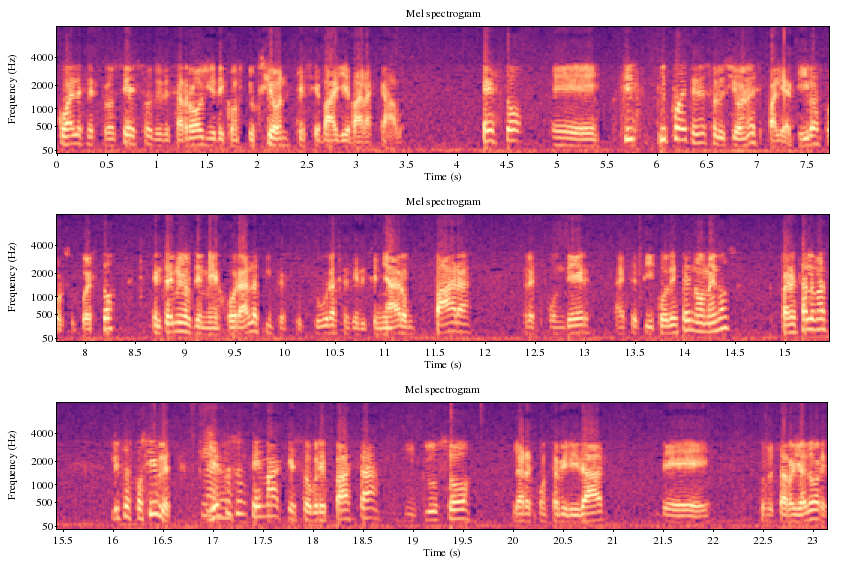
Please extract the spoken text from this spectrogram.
cuál es el proceso de desarrollo y de construcción que se va a llevar a cabo. Esto eh, sí, sí puede tener soluciones paliativas, por supuesto, en términos de mejorar las infraestructuras que se diseñaron para responder a este tipo de fenómenos, para estar lo más listos posibles. Claro. Y esto es un tema que sobrepasa incluso la responsabilidad de los desarrolladores.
